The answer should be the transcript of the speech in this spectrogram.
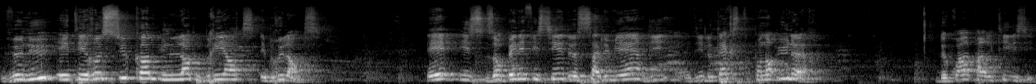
venu et était reçu comme une lampe brillante et brûlante. Et ils ont bénéficié de sa lumière, dit, le texte, pendant une heure. De quoi parle-t-il ici?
